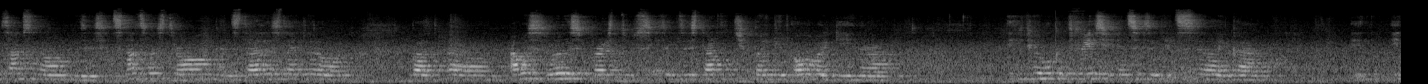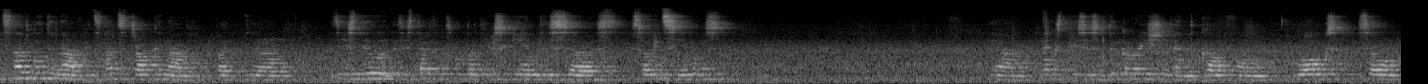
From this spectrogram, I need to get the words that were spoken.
something wrong with this. It's not so strong and style is slightly wrong. But um, I was really surprised to see that they started to paint it all over again. Uh, if you look at the face, you can see that it's like um, it, it's not good enough. It's not strong enough. But uh, they still they started to produce again these uh, solid symbols. Yeah. Next piece is a decoration and colorful blocks. So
